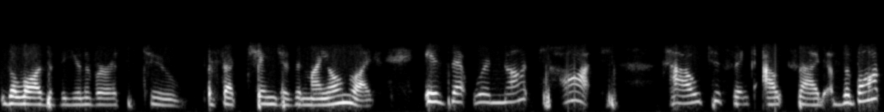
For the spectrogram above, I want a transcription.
the laws of the universe to affect changes in my own life is that we're not taught how to think outside of the box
